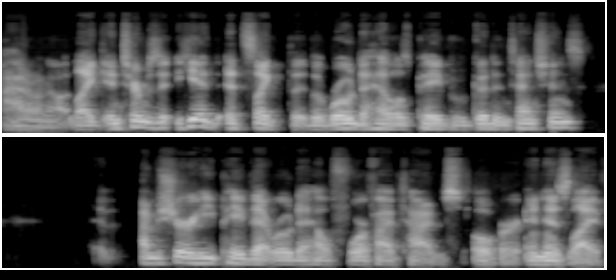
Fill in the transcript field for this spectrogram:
I don't know. Like in terms of he had, it's like the, the road to hell is paved with good intentions. I'm sure he paved that road to hell four or five times over in his life,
